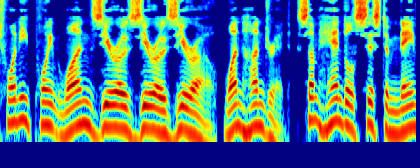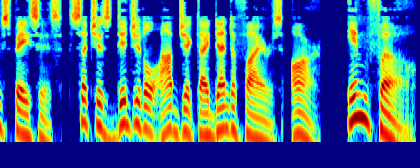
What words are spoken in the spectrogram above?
20.1000, 100. Some handle system namespaces, such as Digital Object Identifiers, are info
